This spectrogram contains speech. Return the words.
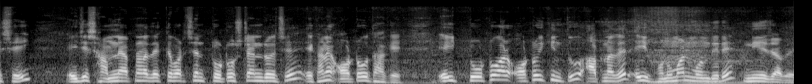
এসেই এই যে সামনে আপনারা দেখতে পাচ্ছেন টোটো স্ট্যান্ড রয়েছে, এখানে অটোও থাকে। এই টোটো আর অটোই কিন্তু আপনাদের এই হনুমান মন্দিরে নিয়ে যাবে।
